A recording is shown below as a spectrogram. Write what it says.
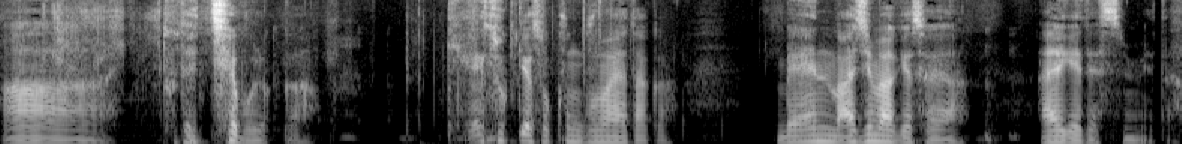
아, 도대체 뭘까? 계속 계속 궁금하다가 맨 마지막에서야 알게 됐습니다.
